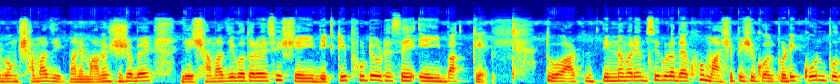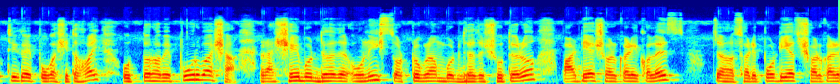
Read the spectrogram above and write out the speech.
এবং সামাজিক মানে মানুষ হিসেবে যে সামাজিকতা রয়েছে, সেই দিকটি ফুটে উঠেছে এই বাক্যে। তো আট তিন নম্বর এমসিকিউটা দেখো মাসি পিসি গল্পটি কোন পত্রিকায় প্রকাশিত হয়? উত্তর হবে পূর্বাশা, রাজশাহী বোর্ড দু হাজার উনিশ, চট্টগ্রাম বোর্ড দু হাজার সতেরো, পাটিয়া সরকারি কলেজ সরি পটিয়া সরকারি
